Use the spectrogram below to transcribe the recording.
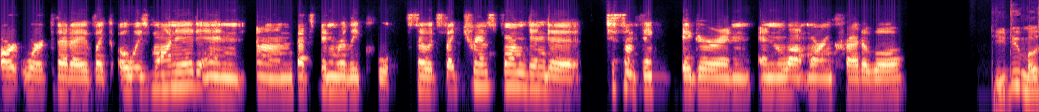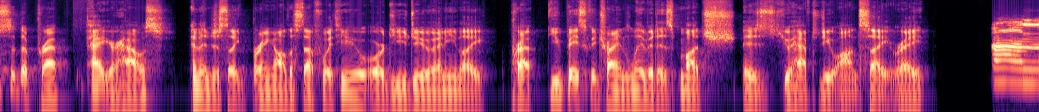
artwork that i've like always wanted and um, that's been really cool. So it's like transformed into to something bigger and and a lot more incredible. Do you do most of the prep at your house and then just like bring all the stuff with you or do you do any like prep? You basically try and live it as much as you have to do on site, right? Um,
